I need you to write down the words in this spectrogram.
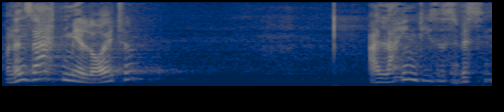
Und dann sagten mir Leute, allein dieses Wissen,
